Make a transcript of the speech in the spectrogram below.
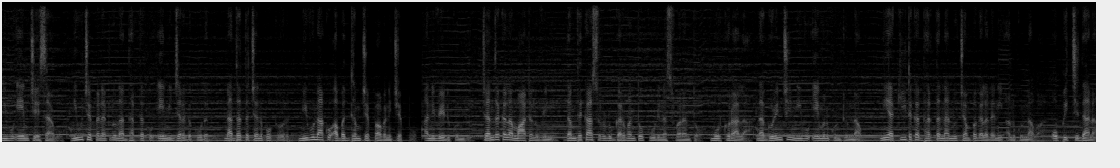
నీవు ఏం చేశావు? నీవు చెప్పినట్లు నా దత్తకు ఏమీ జరగకూడదు. నా దత్త చనిపోకూడదు. నీవు నాకు అబద్ధం చెప్పావని చెప్పు. అని వేడుకుంది. చంద్రకళ మాటలు విని దంధకాసురుడు గర్వంతో కూడిన స్వరంతో మూర్ఖురాల నా గురించి నీవు ఏమనుకుంటున్నావు? నీ అకీటక భర్త నన్ను చంపగలదని అనుకున్నావా? ఓ పిచ్చిదానా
